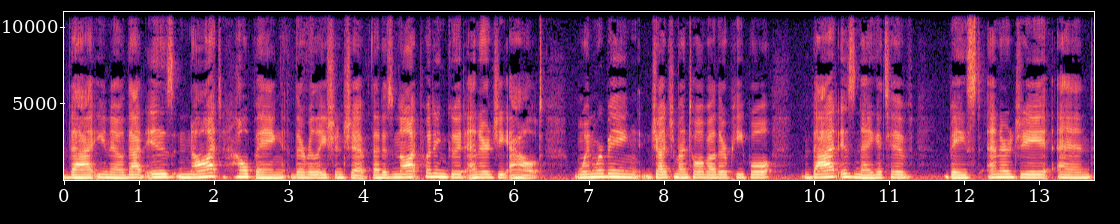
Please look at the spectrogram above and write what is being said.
that, you know, that is not helping the relationship, that is not putting good energy out. When we're being judgmental of other people, that is negative based energy. And,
